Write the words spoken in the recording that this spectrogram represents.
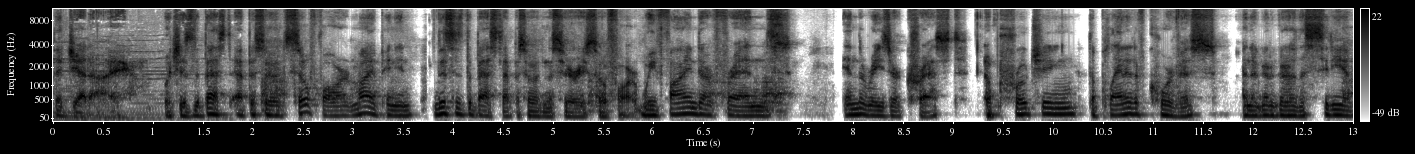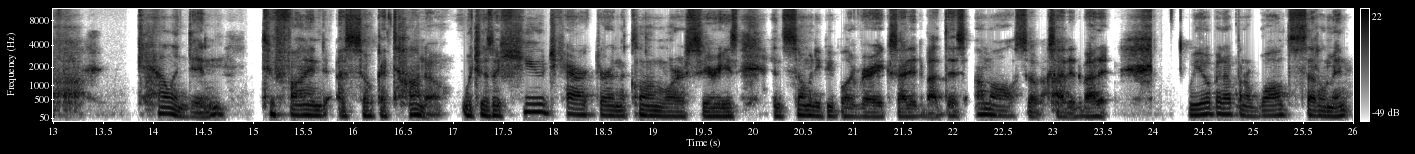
The Jedi which is the best episode so far, in my opinion. This is the best episode in the series so far. We find our friends in the Razor Crest approaching the planet of Corvus, and they're going to go to the city of Calodan to find Ahsoka Tano, which is a huge character in the Clone Wars series. And so many people are very excited about this. I'm also excited about it. We open up in a walled settlement,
